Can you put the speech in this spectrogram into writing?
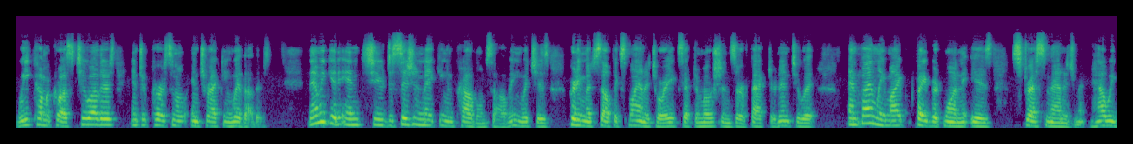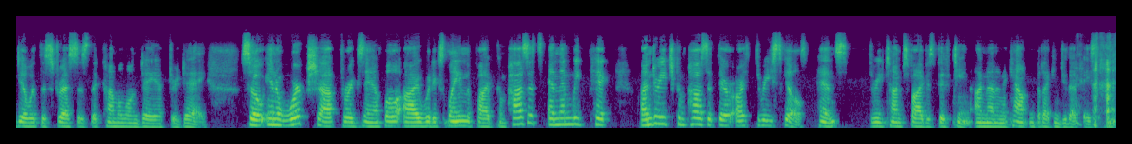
we come across to others, interpersonal, interacting with others. Then we get into decision making and problem solving, which is pretty much self explanatory, except emotions are factored into it. And finally, my favorite one is stress management, how we deal with the stresses that come along day after day. So, in a workshop, for example, I would explain the five composites, and then we'd pick under each composite, there are three skills. Hence, three times five is 15. I'm not an accountant, but I can do that basically.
